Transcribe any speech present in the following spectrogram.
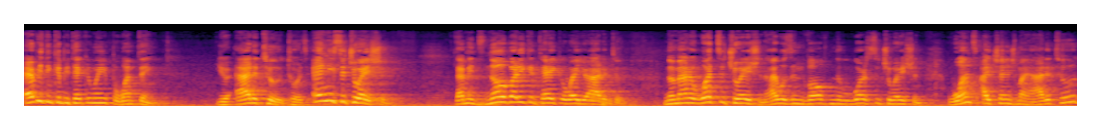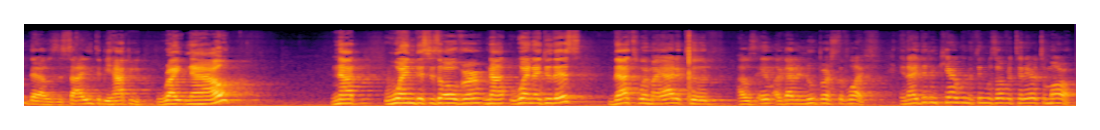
Everything can be taken away but one thing. Your attitude towards any situation. That means nobody can take away your attitude. No matter what situation, I was involved in the worst situation. Once I changed my attitude, that I was deciding to be happy right now, not when this is over, not when I do this, that's when my attitude, I was able, I got a new burst of life. And I didn't care when the thing was over today or tomorrow.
